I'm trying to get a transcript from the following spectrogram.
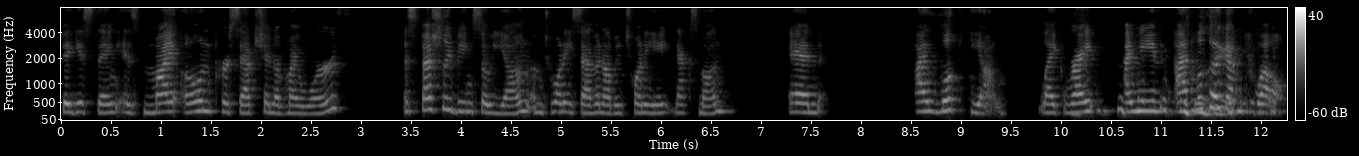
biggest thing is my own perception of my worth, especially being so young. I'm 27, I'll be 28 next month. And I look young. Like, right? I mean, I look like I'm 12.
